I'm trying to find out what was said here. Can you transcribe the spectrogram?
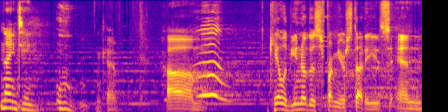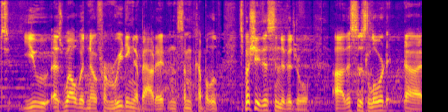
19. Okay. Um, Caleb, you know this from your studies, and you as well would know from reading about it and some couple of, especially this individual. Uh, this is Lord uh,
